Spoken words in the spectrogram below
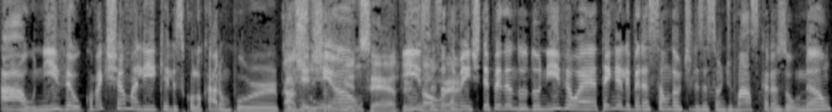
ah, o nível, como é que chama ali que eles colocaram por, por Azul e região? etc e Isso, tal, é. exatamente. Dependendo do nível, é, tem a liberação da utilização de máscaras ou não,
